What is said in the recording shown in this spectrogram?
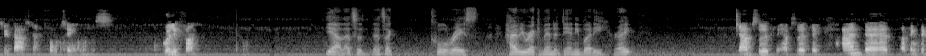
2014 It was really fun. Yeah, that's a that's a cool race. Highly recommend it to anybody, right? Absolutely, absolutely. And uh, I think the,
